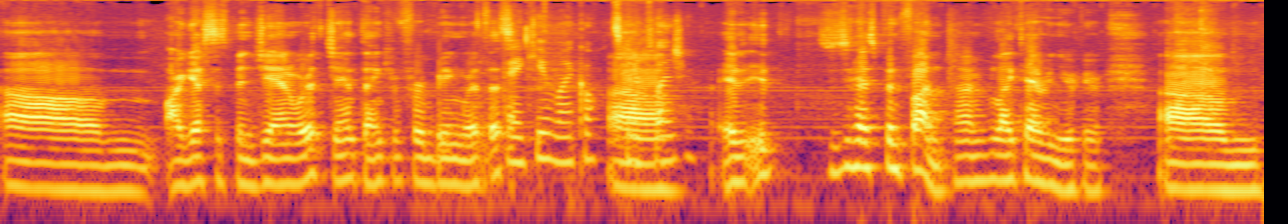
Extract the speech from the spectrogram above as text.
Um, our guest has been Jan Worth. Jan, thank you for being with us. Thank you, Michael. It's uh, been a pleasure. It, it, has been fun. I've liked having you here. Um,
